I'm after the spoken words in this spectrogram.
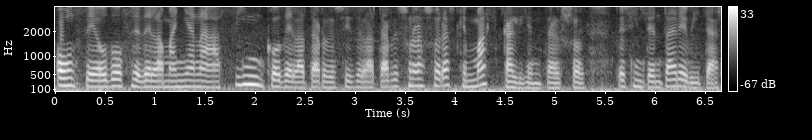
11 o 12 de la mañana a 5 de la tarde o 6 de la tarde, son las horas que más calienta el sol. Entonces, intentar evitar.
